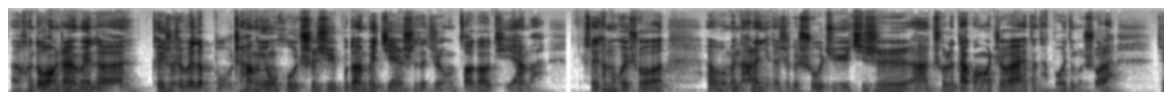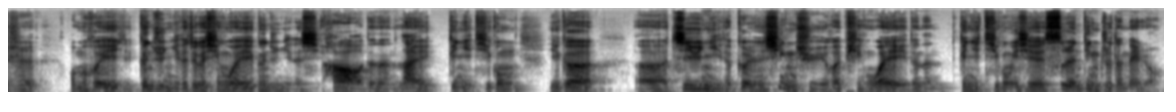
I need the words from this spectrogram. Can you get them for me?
呃，很多网站为了可以说是为了补偿用户持续不断被监视的这种糟糕体验吧，所以他们会说，呃，我们拿了你的这个数据，其实啊，除了打广告之外，但他不会这么说了，就是我们会根据你的这个行为，根据你的喜好等等，来给你提供一个呃，基于你的个人兴趣和品味等等，给你提供一些私人定制的内容。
